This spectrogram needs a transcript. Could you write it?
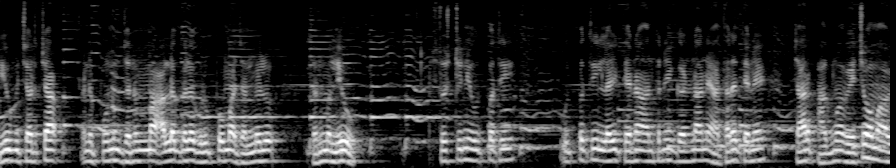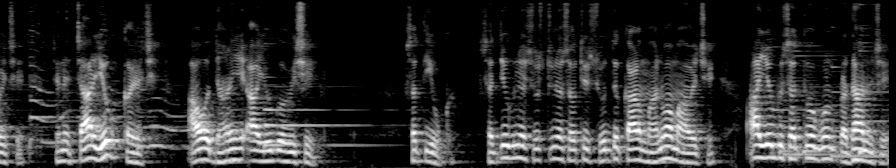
યુગ ચર્ચા અને પુનર્જન્મમાં અલગ અલગ રૂપોમાં જન્મેલું, જન્મ લેવું. સૃષ્ટિની ઉત્પત્તિ ઉત્પત્તિ લઈ તેના અંતની ગણનાને આધારે તેને ચાર ભાગમાં વહેંચવામાં આવે છે, જેને ચાર યુગ કહે છે. આવો જાણીએ આ યુગો વિશે. સતયુગ. સતયુગને સૃષ્ટિનો સૌથી શુદ્ધ કાળ માનવામાં આવે છે. આ યુગ સત્વગુણ પ્રધાન છે.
